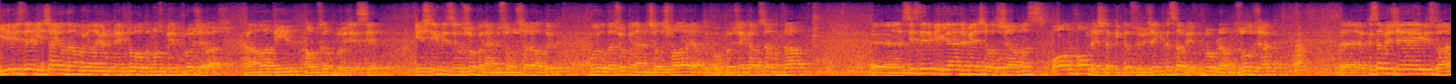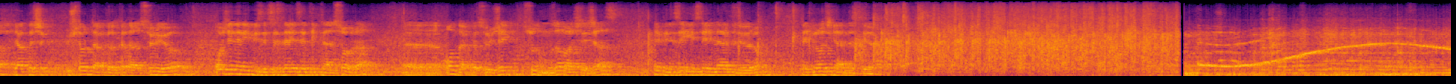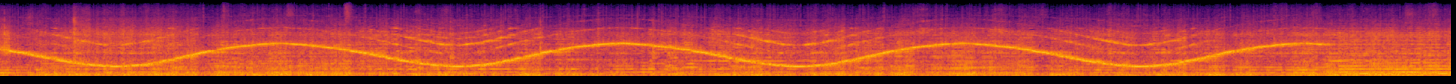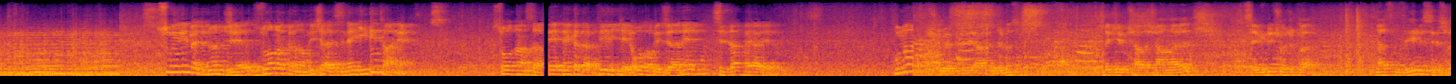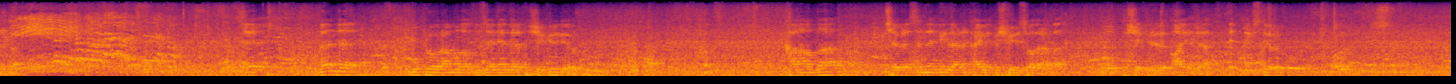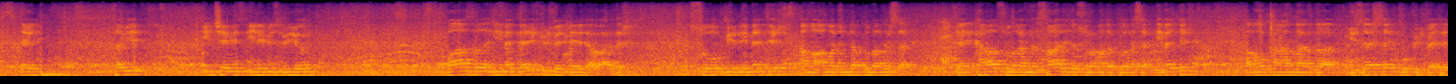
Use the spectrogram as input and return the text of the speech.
İlimizde geçen yıldan bu yana yürütmekte olduğumuz bir proje var. Kanala değil, havuza projesi. Geçtiğimiz yıl çok önemli sonuçlar aldık. Bu yılda çok önemli çalışmalar yaptık bu proje kapsamında. Ee, sizleri bilgilendirmeye çalışacağımız 10-15 dakika sürecek kısa bir programımız olacak. Ee, kısa bir jeneriğimiz var. Yaklaşık 3-4 dakika kadar sürüyor. O jeneriğimizi sizlere izlettikten sonra e, 10 dakika sürecek sunumumuza başlayacağız. Hepinize iyi seyirler diliyorum. テクノロジカルです。Verilmeden önce sulama kanalının içerisine 7 tane soldan sağa ne kadar tehlikeli olabileceğini sizler hayal edin. Bunlar Şubemiz yardımcımız, ekip çalışanları, sevgili çocuklar. Nasılsınız, iyi misiniz çocuklar? Evet, ben de bu programı düzenleyenlere teşekkür ediyorum. Kanalda çevresinde birilerini kaybetmiş birisi olarak da bu teşekkürü ayrıca etmek istiyorum. Evet, tabii ilçemiz, ilimiz büyüyor. Bazı nimetlerin külfetleri de vardır. Su bir nimettir ama amacında kullanırsak, yani kanal sularını sadece sulamada kullanırsak nimettir. Ama o kanallarda yüzersek bu külfete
